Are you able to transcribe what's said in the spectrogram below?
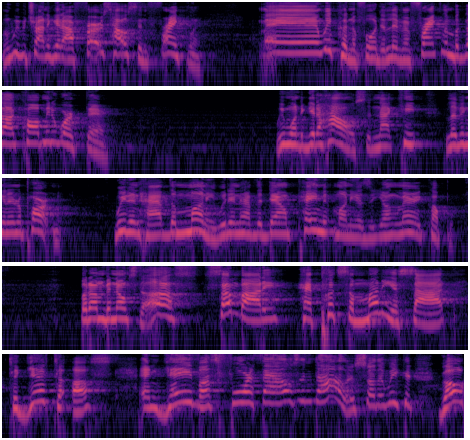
When we were trying to get our first house in Franklin, man, we couldn't afford to live in Franklin, but God called me to work there. We wanted to get a house and not keep living in an apartment. We didn't have the money. We didn't have the down payment money as a young married couple. But unbeknownst to us, somebody had put some money aside to give to us and gave us $4,000 so that we could go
